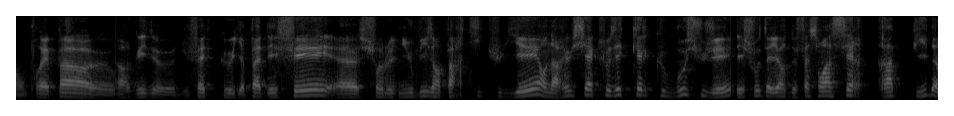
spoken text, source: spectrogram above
on ne pourrait pas euh, arguer du fait qu'il n'y a pas d'effet euh, sur le newbies en particulier. On a réussi à closer quelques beaux sujets, des choses d'ailleurs de façon assez rapide,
